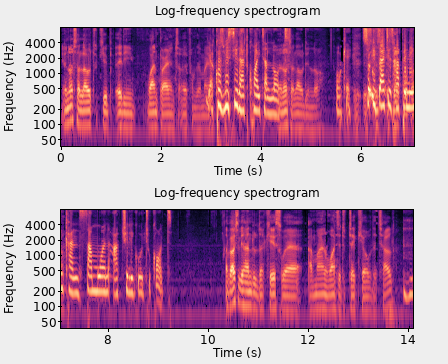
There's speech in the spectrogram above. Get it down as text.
You're not allowed to keep any one parent away from the minor. Yeah, because we see that quite a lot. You're not allowed in law. okay. It's- so if that is happening, proper. can someone actually go to court? I've actually handled a case where a man wanted to take care of the child, mm-hmm.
